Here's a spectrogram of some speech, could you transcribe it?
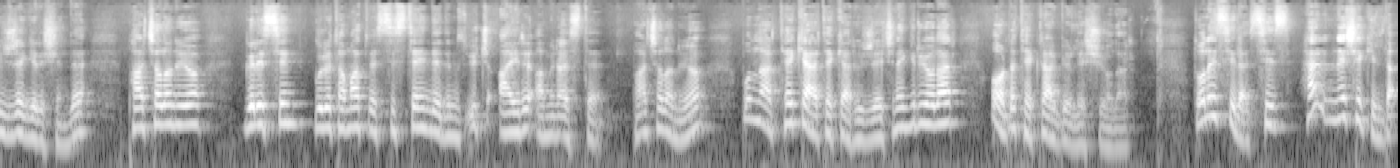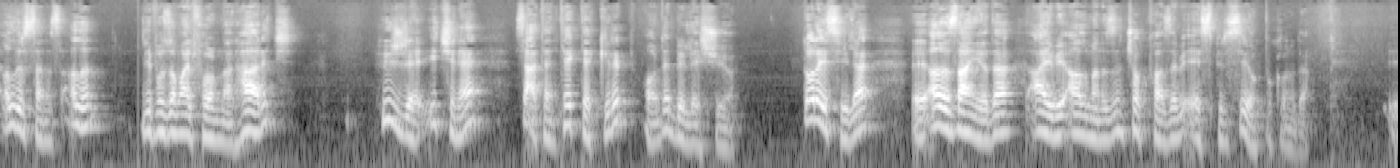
hücre girişinde parçalanıyor. Glisin, glutamat ve sistein dediğimiz 3 ayrı amino asite parçalanıyor. Bunlar teker teker hücre içine giriyorlar. Orada tekrar birleşiyorlar. Dolayısıyla siz her ne şekilde alırsanız alın lipozomal formlar hariç hücre içine zaten tek tek girip orada birleşiyor. Dolayısıyla e, ağızdan ya da IV almanızın çok fazla bir esprisi yok bu konuda. E,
